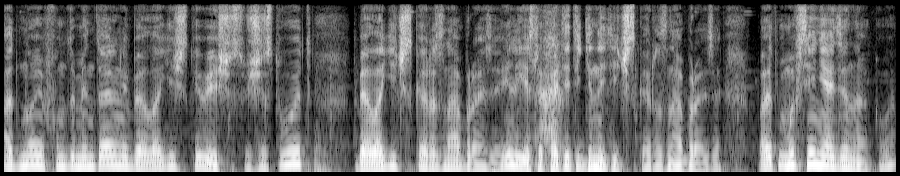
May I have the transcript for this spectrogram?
одной фундаментальной биологической вещи. Существует биологическое разнообразие, или, если хотите, генетическое разнообразие. Поэтому мы все не одинаковы.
